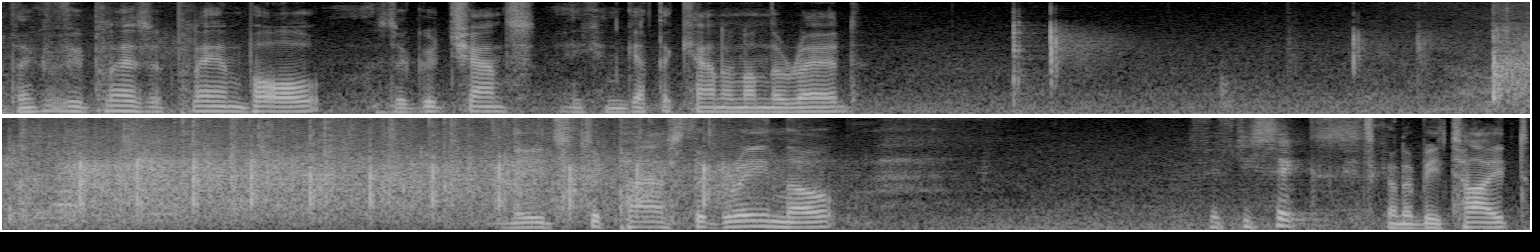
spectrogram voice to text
I think if he plays it playing ball, there's a good chance he can get the cannon on the red. Needs to pass the green though. Fifty-six. It's going to be tight.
